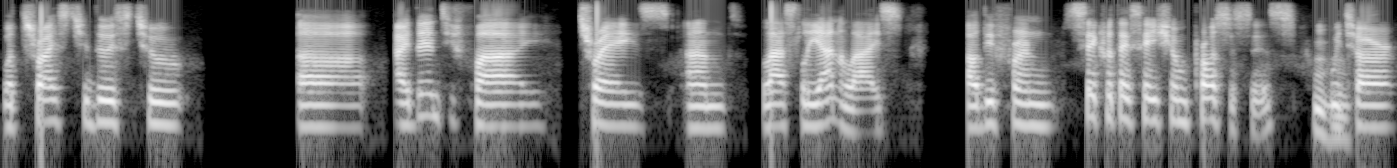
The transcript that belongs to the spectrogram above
what tries to do is to uh, identify, trace, and lastly analyze how different securitization processes, Mhm. which are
